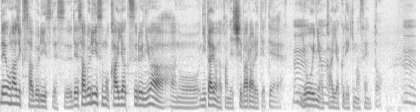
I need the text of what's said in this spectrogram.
で同じくサブリースです。でサブリースも解約するにはあの似たような感じで縛られてて、うん。容易には解約できませんと。うん。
